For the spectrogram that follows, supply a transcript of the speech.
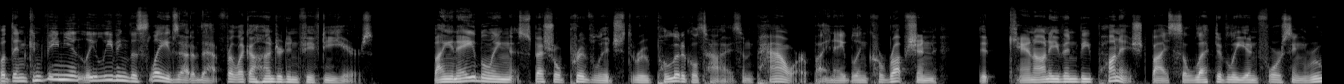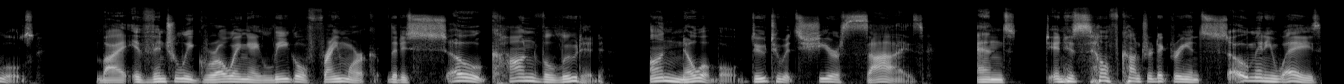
but then conveniently leaving the slaves out of that for like 150 years. By enabling special privilege through political ties and power, by enabling corruption that cannot even be punished by selectively enforcing rules, by eventually growing a legal framework that is so convoluted, unknowable due to its sheer size, and in is self contradictory in so many ways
